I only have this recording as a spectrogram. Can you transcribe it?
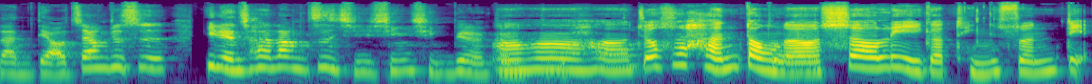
烂掉，这样就是一连串让自己心情变得更不好。就是很懂得设立一个停损点。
